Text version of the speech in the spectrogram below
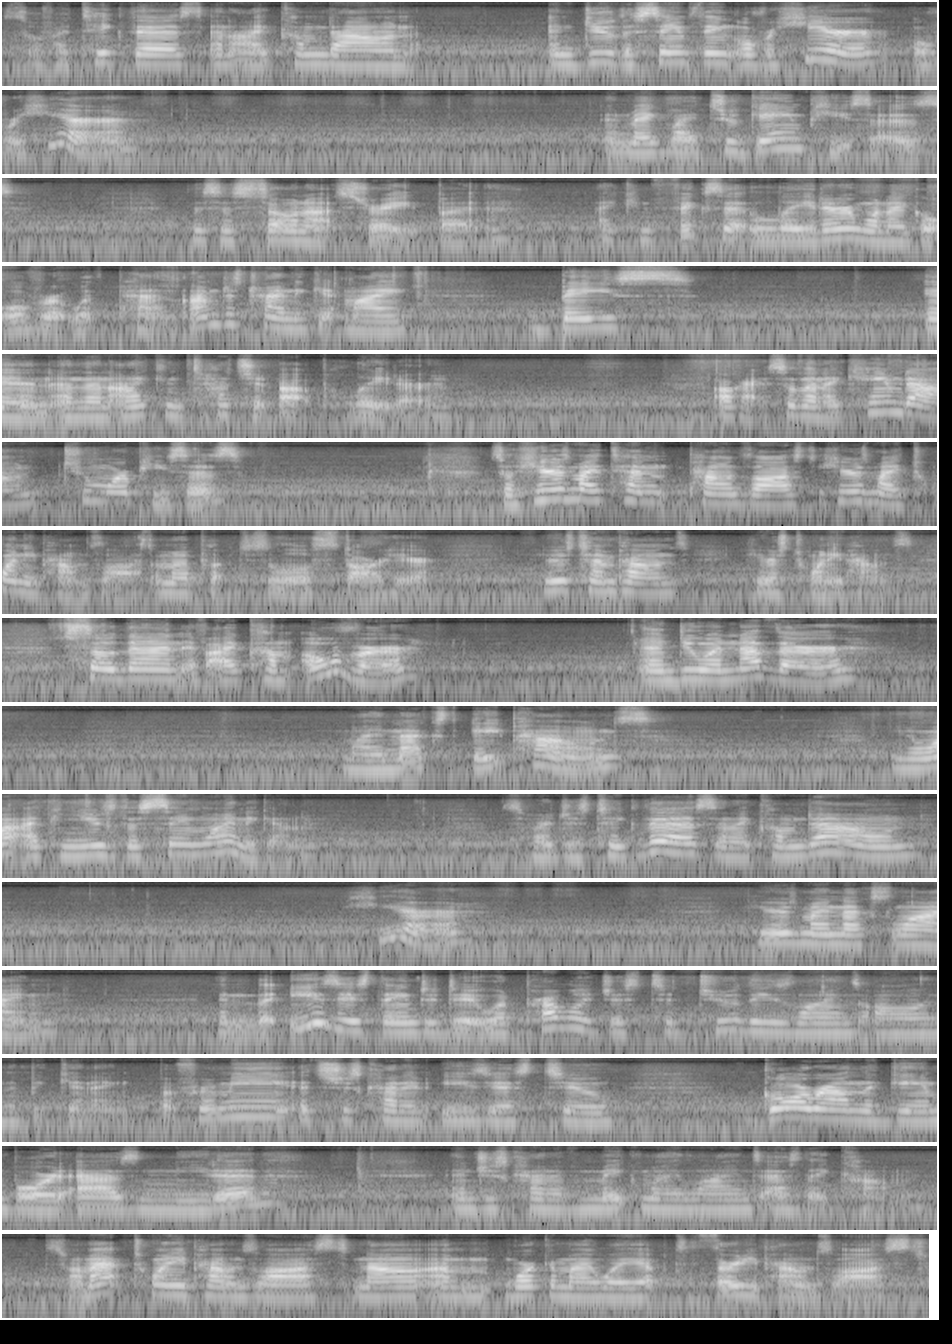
so if I take this and I come down and do the same thing over here, over here, and make my two game pieces. This is so not straight, but I can fix it later when I go over it with pen. I'm just trying to get my base in and then I can touch it up later. Okay, so then I came down two more pieces. So here's my 10 pounds lost. Here's my 20 pounds lost. I'm to put just a little star here. Here's 10 pounds. Here's 20 pounds. So then if I come over and do another, my next 8 pounds, you know what? I can use the same line again. So if I just take this and I come down here, here's my next line. And the easiest thing to do would probably just to do these lines all in the beginning. But for me, it's just kind of easiest to go around the game board as needed and just kind of make my lines as they come. So I'm at 20 pounds lost. Now I'm working my way up to 30 pounds lost.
